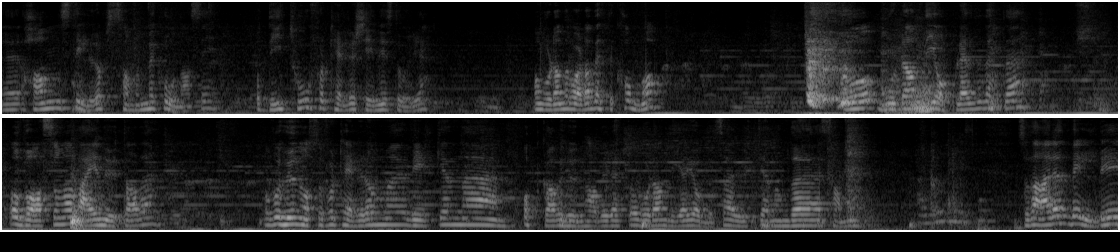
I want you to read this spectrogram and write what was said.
Eh, han stiller opp sammen med kona si, og de to forteller sin historie. Om hvordan det var da dette kom opp. Og hvordan de opplevde dette. Og hva som var veien ut av det. Og hvor hun også forteller om eh, hvilken oppgave hun hadde i dette, og hvordan de har jobbet seg ut gjennom det sammen. Så det er en veldig,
